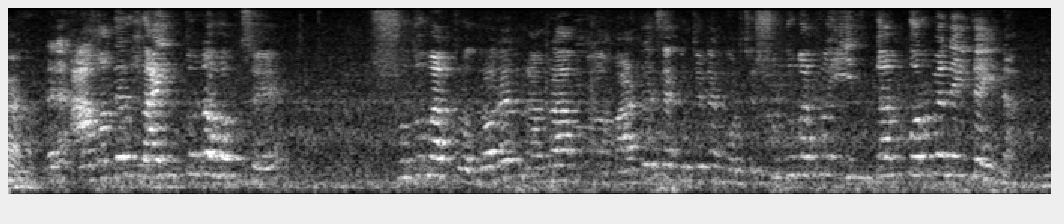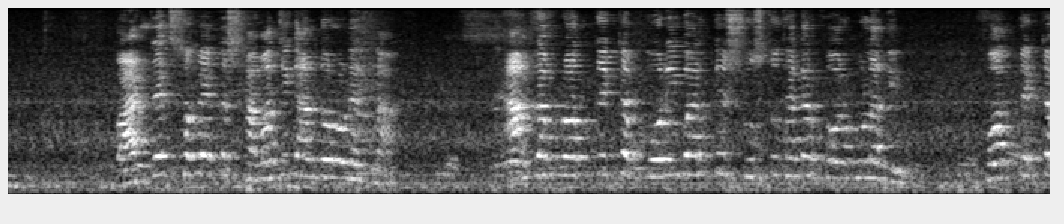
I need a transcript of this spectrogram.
না। তাহলে আমাদের দায়িত্বটা হচ্ছে শুধুমাত্র ধরেন আমরা বার্থডেস এখন যেটা করছে শুধুমাত্র ইনকাম করবেন এইটাই না। বার্থডেস হবে একটা সামাজিক আন্দোলনের নাম। আমরা প্রত্যেকটা পরিবারকে সুস্থ থাকার ফর্মুলা দিব। প্রত্যেকটা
